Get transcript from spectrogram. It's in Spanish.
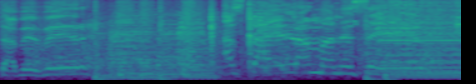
gusta beber hasta el amanecer.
